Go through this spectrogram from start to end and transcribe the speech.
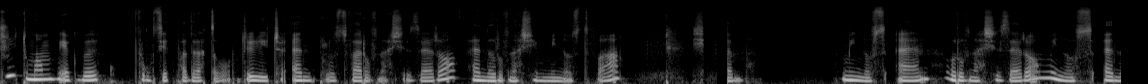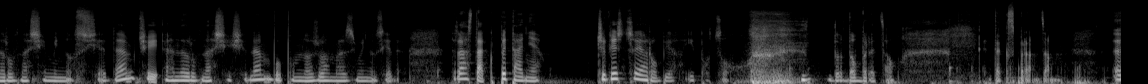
Czyli tu mam jakby funkcję kwadratową, czyli liczę n plus 2 równa się 0, n równa się minus 2, 7 minus n równa się 0, minus n równa się minus 7, czyli n równa się 7, bo pomnożyłam razy minus 1. Teraz tak, pytanie. Czy wiesz, co ja robię i po co? Do, dobre co? Tak sprawdzam. Yy,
